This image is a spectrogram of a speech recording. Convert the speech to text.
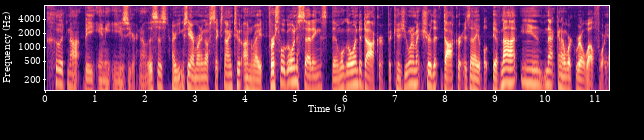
could not be any easier. Now this is, you can see I'm running off 692 Unraid. First we'll go into settings, then we'll go into Docker because you want to make sure that Docker is enabled. If not, it's not going to work real well for you.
